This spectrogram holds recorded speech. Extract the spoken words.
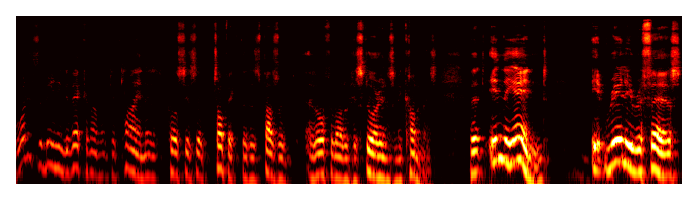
what is the meaning of economic decline? Of course, is a topic that has puzzled an awful lot of historians and economists. But in the end, it really refers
